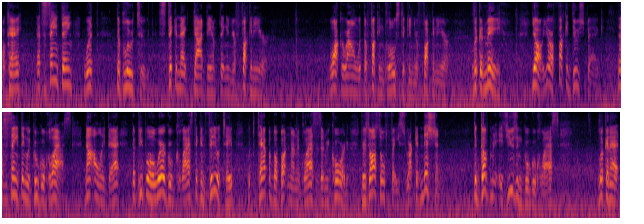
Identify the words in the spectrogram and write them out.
Okay? That's the same thing with the Bluetooth. Sticking that goddamn thing in your fucking ear. Walk around with the fucking glow stick in your fucking ear. Look at me. Yo, you're a fucking douchebag. That's the same thing with Google Glass. Not only that, but people who wear Google Glass, they can videotape with the tap of a button on the glasses and record. There's also face recognition. The government is using Google Glass, looking at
